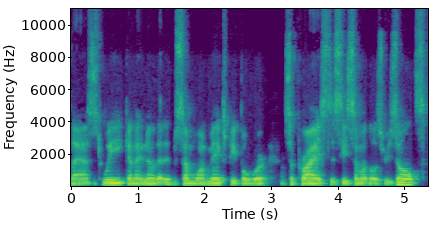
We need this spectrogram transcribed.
last week, and I know that it was somewhat mixed. People were surprised to see some of those results.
